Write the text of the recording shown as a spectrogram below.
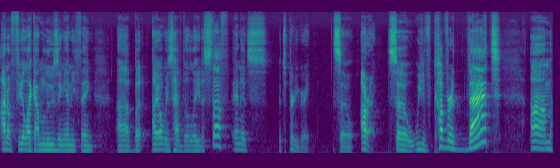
I don't feel like I'm losing anything. Uh, but I always have the latest stuff, and it's it's pretty great. So all right, so we've covered that. Um,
